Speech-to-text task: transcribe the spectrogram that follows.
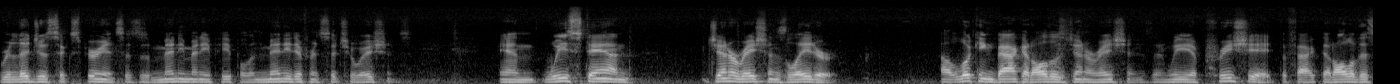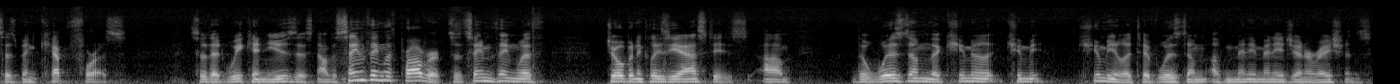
religious experiences of many, many people in many different situations. And we stand generations later uh, looking back at all those generations, and we appreciate the fact that all of this has been kept for us so that we can use this. Now, the same thing with Proverbs, the same thing with Job and Ecclesiastes. Um, the wisdom, the cumul- cum- cumulative wisdom of many, many generations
